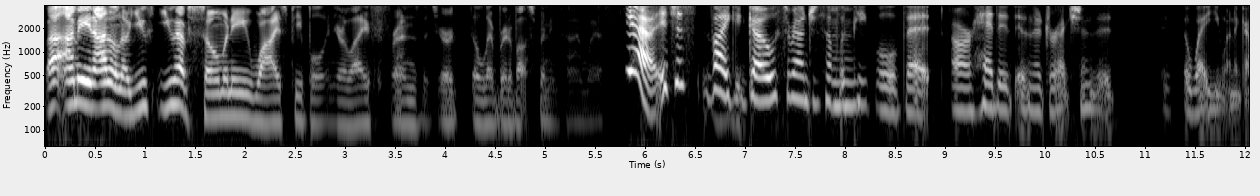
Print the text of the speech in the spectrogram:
But I mean, I don't know. You you have so many wise people in your life, friends that you're deliberate about spending time with. Yeah, it's just like go surround yourself Mhm. with people that are headed in a direction that is the way you want to go.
